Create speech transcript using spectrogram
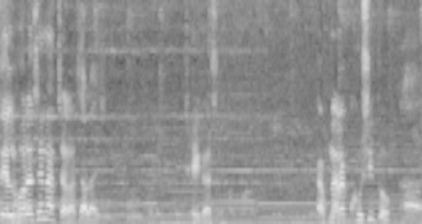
তেল ভরেছেন আর চালাচ্ছেন? চালাইছি ঠিক আছে। আপনারা খুশি তো? হ্যাঁ।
